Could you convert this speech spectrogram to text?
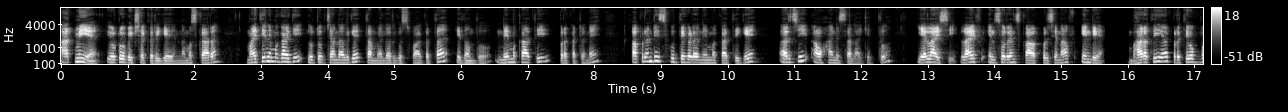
ಆತ್ಮೀಯ ಯೂಟ್ಯೂಬ್ ವೀಕ್ಷಕರಿಗೆ ನಮಸ್ಕಾರ. ಮಾಹಿತಿ ನಿಮಗಾಗಿ ಯೂಟ್ಯೂಬ್ ಚಾನಲ್ಗೆ ತಮ್ಮೆಲ್ಲರಿಗೂ ಸ್ವಾಗತ. ಇದೊಂದು ನೇಮಕಾತಿ ಪ್ರಕಟಣೆ. ಅಪ್ರೆಂಟಿಸ್ ಹುದ್ದೆಗಳ ನೇಮಕಾತಿಗೆ ಅರ್ಜಿ ಆಹ್ವಾನಿಸಲಾಗಿತ್ತು. L I C life insurance corporation of India ಭಾರತೀಯ ಪ್ರತಿಯೊಬ್ಬ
